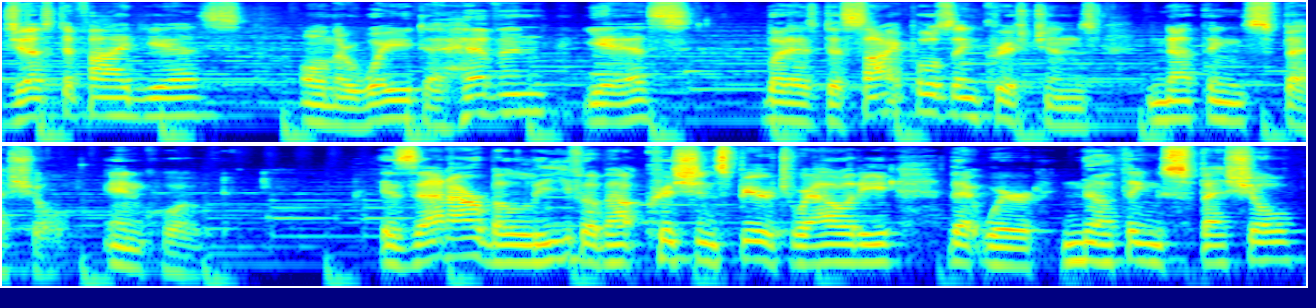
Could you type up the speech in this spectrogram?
Justified, yes. On their way to heaven, yes. But as disciples and Christians, nothing special. End quote. Is that our belief about Christian spirituality that we're nothing special?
